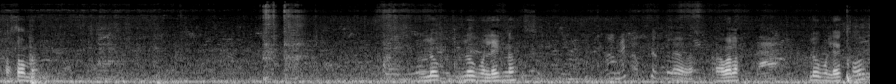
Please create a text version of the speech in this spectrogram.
เอาส้มไหม ลูกลูกมันเล็กเนาะเอาไหมสักลูเอากวะเอาวะล่ะลูกมันเล็กเขามี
